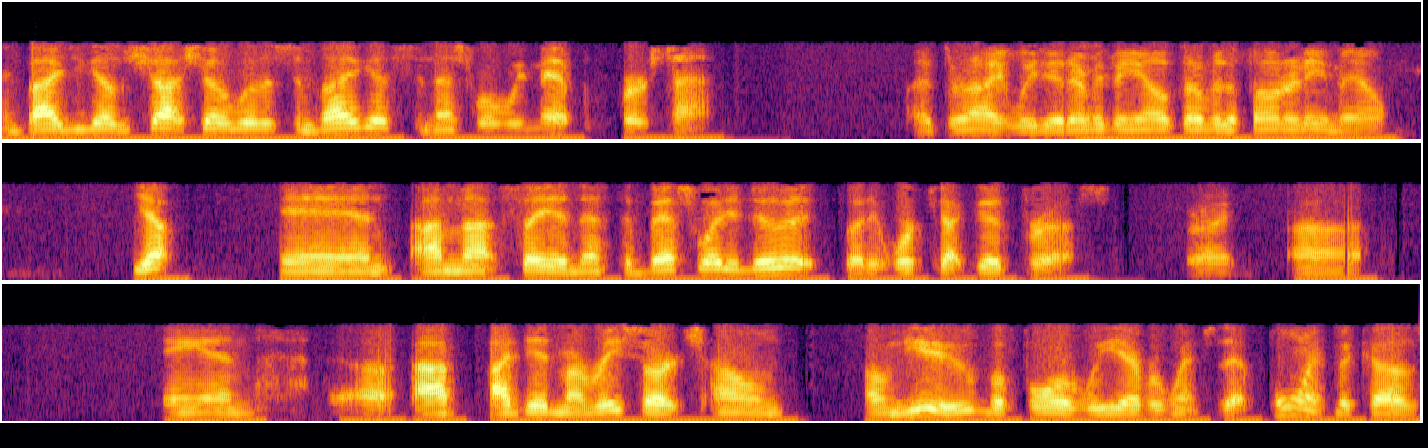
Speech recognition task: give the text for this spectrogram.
invited you to go to the shot show with us in Vegas, and that's where we met for the first time. That's right. We did everything else over the phone and email. Yep. And I'm not saying that's the best way to do it, but it worked out good for us. Right. Uh, and uh, I I did my research on on you before we ever went to that point because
